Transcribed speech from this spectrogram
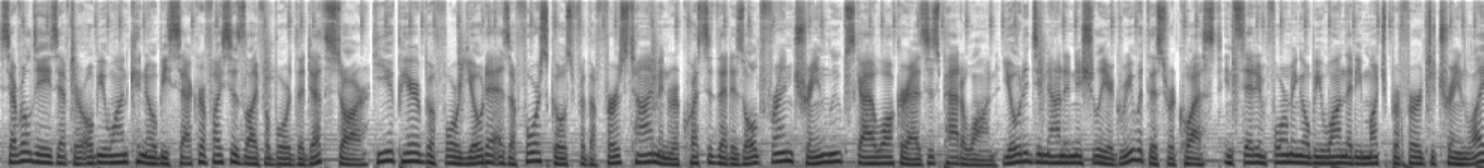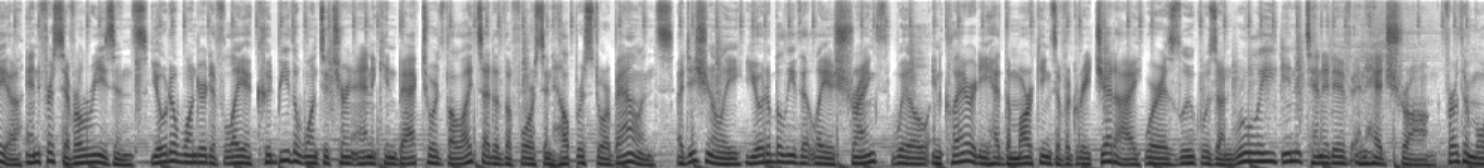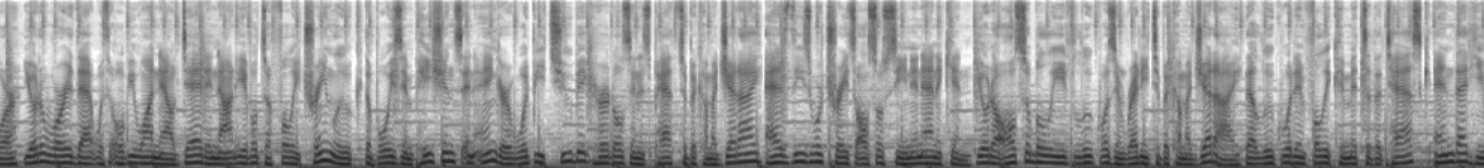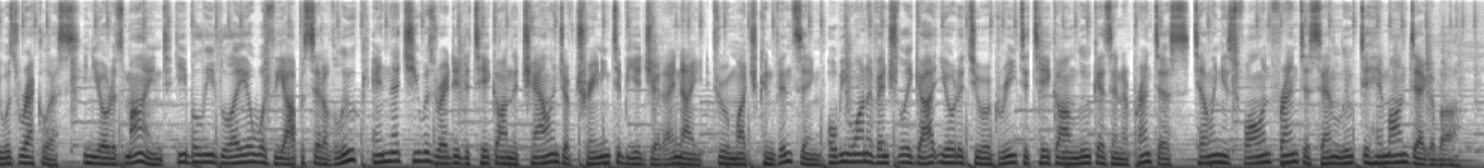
Several days after Obi-Wan Kenobi sacrificed his life aboard the Death Star, he appeared before Yoda as a Force Ghost for the first time and requested that his old friend train Luke Skywalker as his Padawan. Yoda did not initially agree with this request, instead informing Obi-Wan that he much preferred to train Leia, and for several reasons. Yoda wondered if Leia could be the one to turn Anakin back towards the light side of the Force and help restore balance. Additionally, Yoda believed that Leia's strength, will, and clarity had the markings of a great Jedi, whereas Luke was unruly, inattentive, and headstrong. Furthermore, Yoda worried that with Obi-Wan now dead and not able to fully train Luke, the boy's impatience and anger would be two big hurdles in his path to become a Jedi, as these were traits also seen in Anakin. Yoda also believed Luke wasn't ready to become a Jedi, that Luke wouldn't fully commit to the task, and that he was reckless. In Yoda's mind, he believed Leia was the opposite of Luke, and that she was ready to take on the challenge of training to be a Jedi Knight. Through much convincing, Obi-Wan eventually got Yoda to agree to take on Luke as an apprentice, telling his fallen friend to send Luke to him on Dagobah.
